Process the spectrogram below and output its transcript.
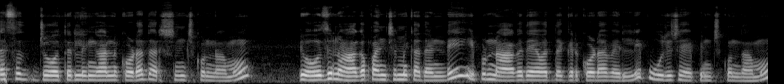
దశ జ్యోతిర్లింగాలను కూడా దర్శించుకున్నాము. రోజు నాగపంచమి కదండి. ఇప్పుడు నాగదేవత దగ్గర కూడా వెళ్ళి పూజ చేయించుకుందాము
